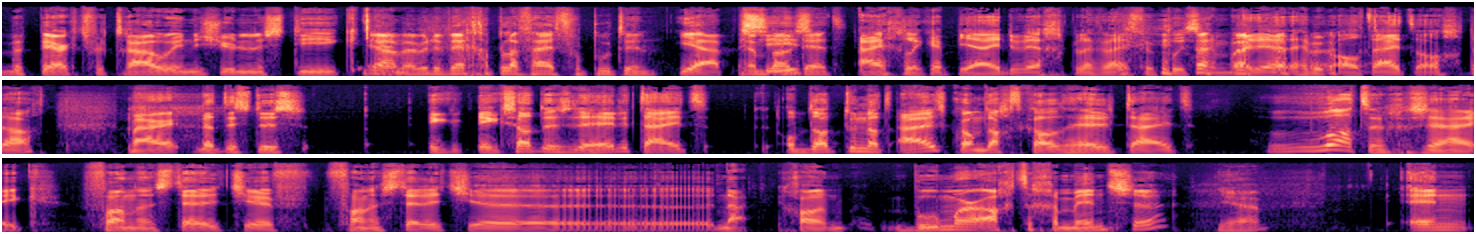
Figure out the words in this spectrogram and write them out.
beperkt vertrouwen in de journalistiek. Ja, En- we hebben de weg geplaveid voor Poetin. ja, precies. Eigenlijk heb jij de weg geplaveid voor Poetin en Baudet. heb ik altijd al gedacht. Maar dat is dus... Ik, ik zat dus de hele tijd... Op dat, toen dat uitkwam, dacht ik al de hele tijd... Wat een gezeik. Van een stelletje... Van een stelletje... eh, Nou, gewoon boomerachtige mensen. Ja. En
